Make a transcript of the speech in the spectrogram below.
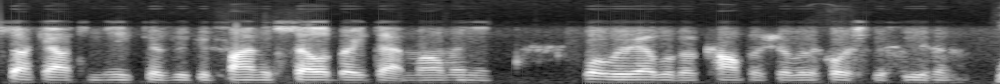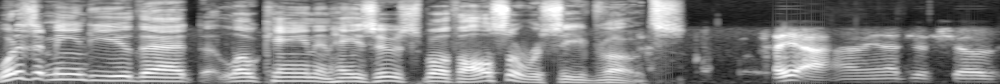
stuck out to me because we could finally celebrate that moment and what we were able to accomplish over the course of the season. What does it mean to you that LoCain and Jesus both also received votes? Yeah, I mean that just shows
